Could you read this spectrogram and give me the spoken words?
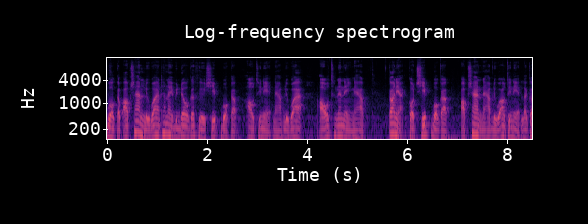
บวกกับ Option หรือว่าถ้าใน Windows ก็คือ Shift บวกกับ Alternate นะครับหรือว่า Alt นั่นเองนะครับ ก็เนี่ยกด Shift บวกกับ Option นะครับหรือว่า Alternate แล้วก็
